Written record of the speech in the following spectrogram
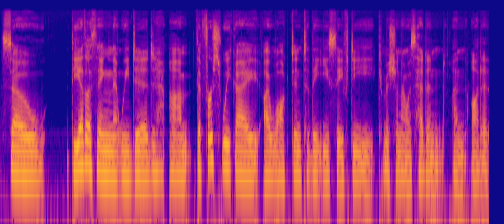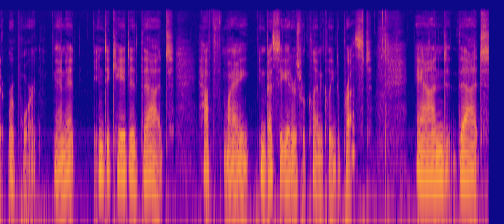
So the other thing that we did, um, the first week I, I walked into the eSafety Commission, I was heading an audit report, and it indicated that half my investigators were clinically depressed, and that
